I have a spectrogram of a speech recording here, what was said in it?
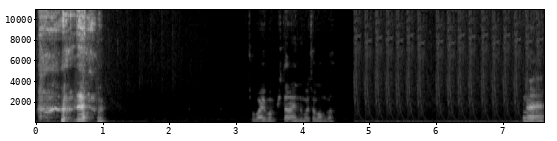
저 와이번 피달아 있는 거 저건가? 네.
